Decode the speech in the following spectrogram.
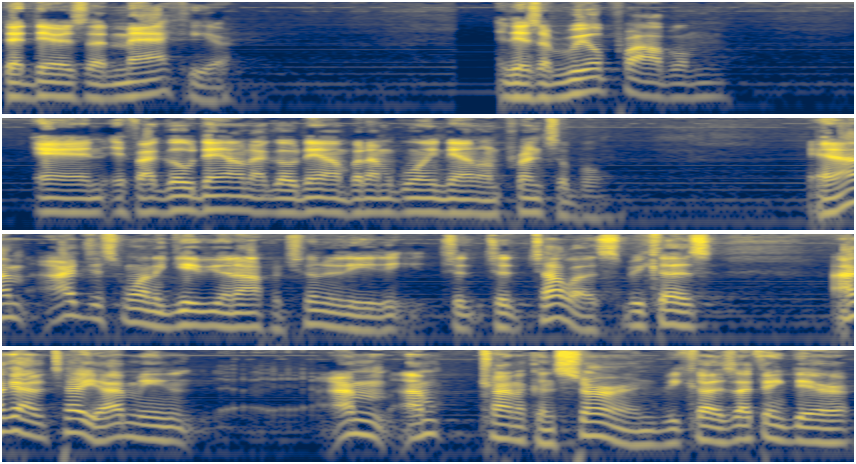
that there's a MAC here, and there's a real problem, and if I go down, I go down, but I'm going down on principle. And I'm, I just want to give you an opportunity to, to tell us because I got to tell you, I mean, I'm, I'm kind of concerned because I think there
